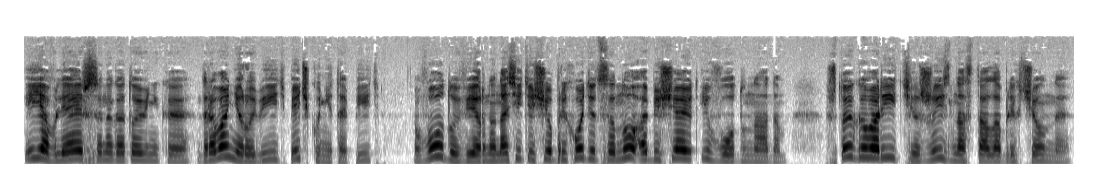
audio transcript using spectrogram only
и являешься на готовенькое, дрова не рубить, печку не топить. Воду, верно, носить еще приходится, но обещают и воду на дом. Что и говорить, жизнь настала облегченная.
